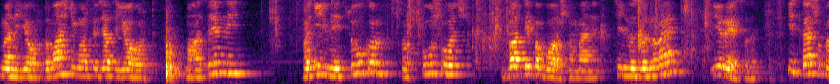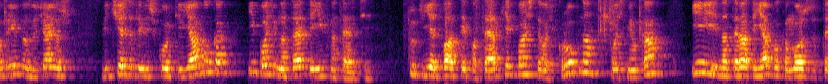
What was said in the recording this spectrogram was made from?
У мене йогурт домашній, можете взяти йогурт магазинний, ванільний цукор, розпушувач, два типи борошна в мене цільнозернове і рисове. І спершу потрібно, звичайно ж, відчистити від шкурки яблука і потім натерти їх на терці. Тут є два типи терки, як бачите, ось крупна, ось мілка. І натирати яблука можете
